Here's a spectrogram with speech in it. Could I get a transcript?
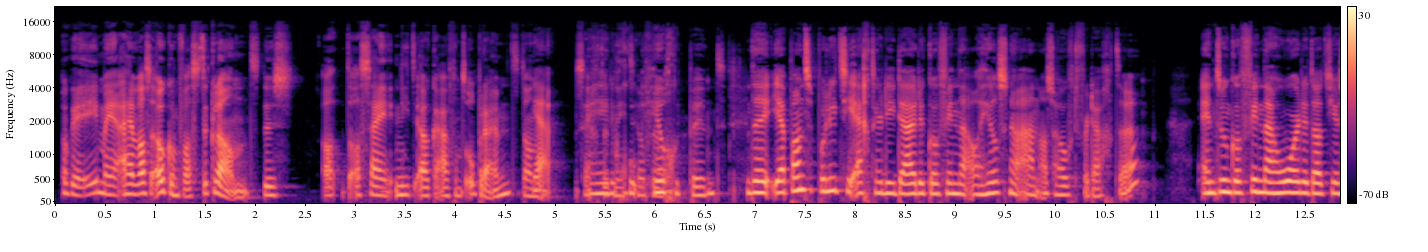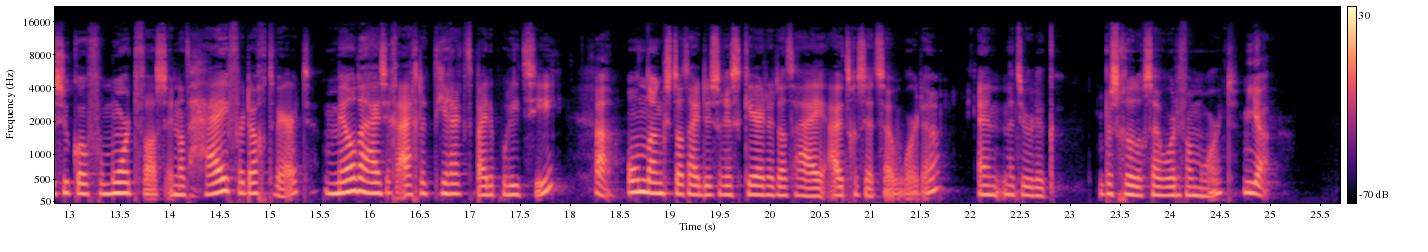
Oké, maar ja, hij was ook een vaste klant. Dus al- als zij niet elke avond opruimt, dan Ja, zegt het niet goed- heel veel. heel goed punt. De Japanse politie echter die duidde Govinda al heel snel aan als hoofdverdachte. En toen Govinda hoorde dat Yasuko vermoord was en dat hij verdacht werd, meldde hij zich eigenlijk direct bij de politie. Ah, Ondanks dat hij dus riskeerde dat hij uitgezet zou worden. En natuurlijk beschuldigd zou worden van moord. ja.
